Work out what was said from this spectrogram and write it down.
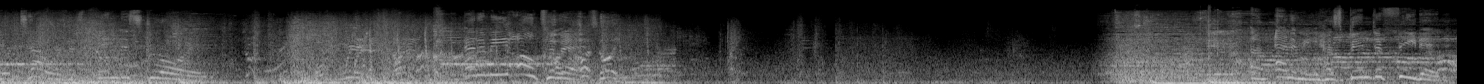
Your tower has been destroyed. Enemy ultimate! An enemy has been defeated.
